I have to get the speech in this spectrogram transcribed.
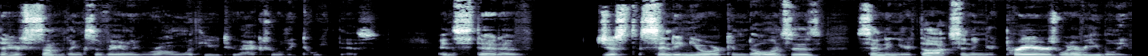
there's something severely wrong with you to actually tweet this instead of just sending your condolences, sending your thoughts, sending your prayers, whatever you believe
